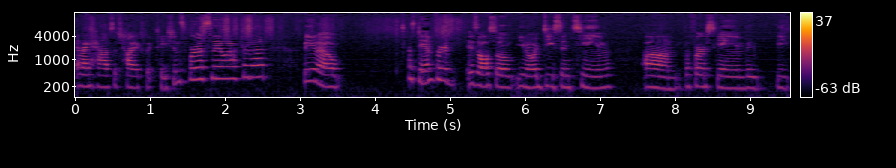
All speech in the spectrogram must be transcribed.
and I have such high expectations for us now after that. But you know, Stanford is also you know a decent team. Um, the first game they beat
